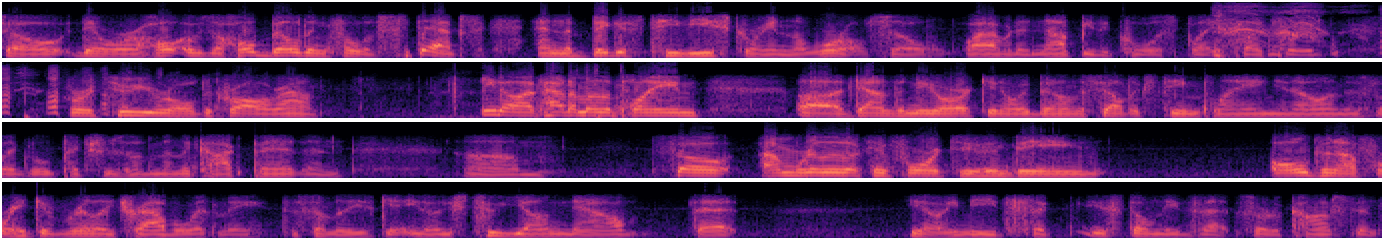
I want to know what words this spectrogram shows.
so there were a whole it was a whole building full of steps and the biggest TV screen in the world. So why would it not be the coolest place like for for a two year old to crawl around? you know, I've had him on the plane uh, down to New York. You know, we've been on the Celtics team plane. You know, and there's like little pictures of him in the cockpit, and um, so I'm really looking forward to him being old enough where he could really travel with me to some of these games. You know, he's too young now that you know he needs the he still needs that sort of constant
